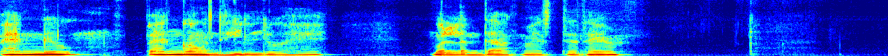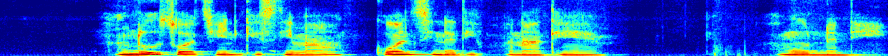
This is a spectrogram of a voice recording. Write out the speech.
पेंग पेंगोंग झील जो है, वो लद्दाख में स्थित है। रूस और चीन की सीमा कौन सी नदी बनाती है? अमूर नदी।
